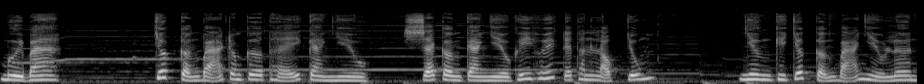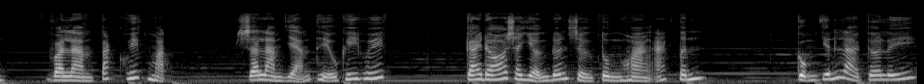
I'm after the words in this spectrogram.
13. Chất cận bã trong cơ thể càng nhiều, sẽ cần càng nhiều khí huyết để thanh lọc chúng. Nhưng khi chất cận bã nhiều lên và làm tắc huyết mạch, sẽ làm giảm thiểu khí huyết. Cái đó sẽ dẫn đến sự tuần hoàn ác tính. Cũng chính là cơ lý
